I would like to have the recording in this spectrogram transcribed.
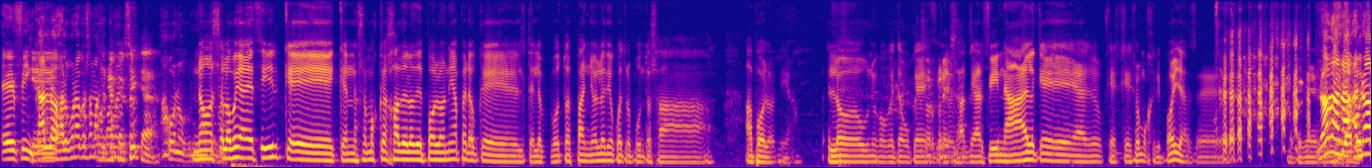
En fin, Que- Carlos, ¿alguna cosa más que comentar? Ah, bueno, No, solo voy a decir que, que nos hemos quejado de lo de Polonia, pero que el televoto español le dio cuatro puntos a, a Polonia. Es lo único que tengo que decir. Sorpresa. O sea, que al final que, que, que somos gilipollas. eh. No ha, ganado, pues, no- no ha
